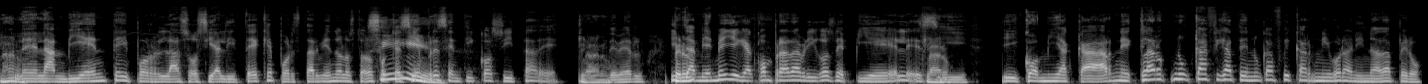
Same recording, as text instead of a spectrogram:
el ambiente y por la socialité que por estar viendo los toros, porque siempre sentí cosita de, de verlo. Y también me llegué a comprar abrigos de pieles y, y comía carne. Claro, nunca, fíjate, nunca fui carnívora ni nada, pero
